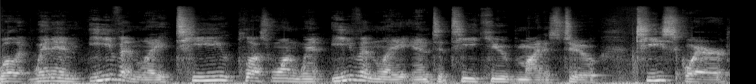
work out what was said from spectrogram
well, it went in evenly, t plus 1 went evenly into t cubed minus 2, t squared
